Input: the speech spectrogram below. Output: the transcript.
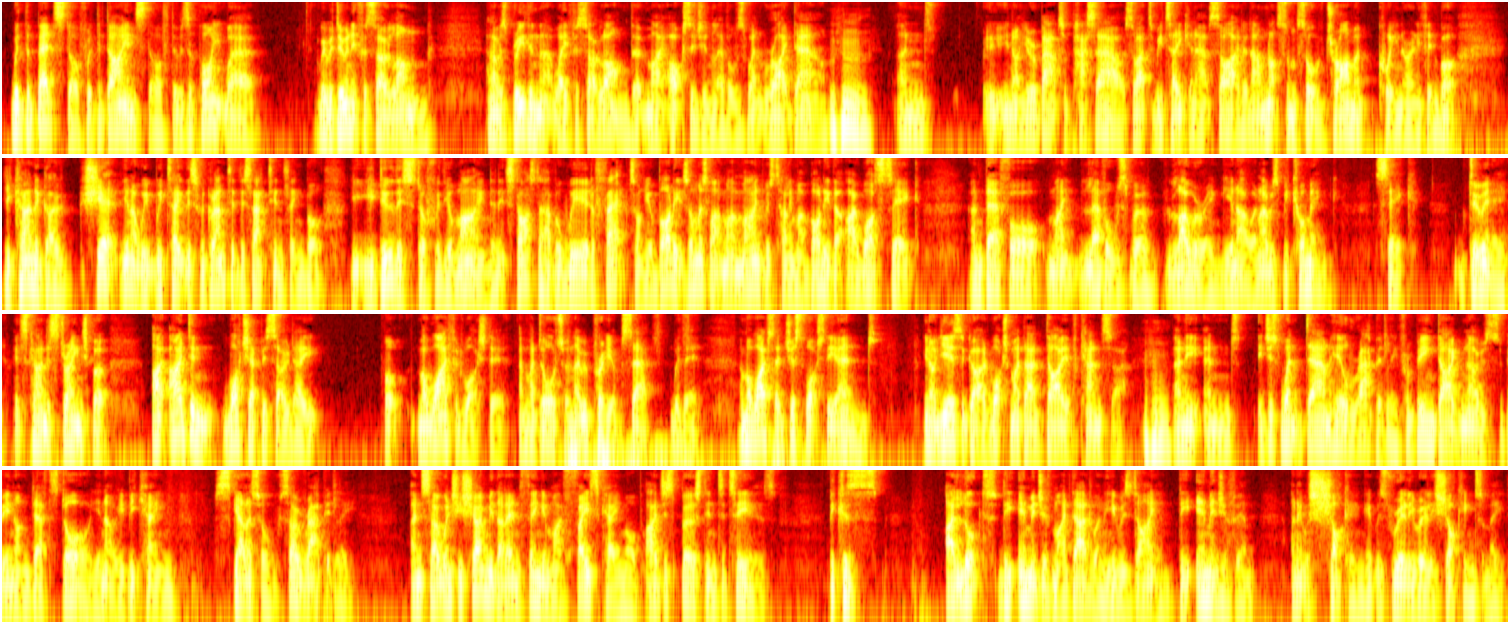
with the bed stuff, with the dying stuff, there was a point where we were doing it for so long, and I was breathing that way for so long that my oxygen levels went right down, mm-hmm. and you know you're about to pass out so i had to be taken outside and i'm not some sort of drama queen or anything but you kind of go shit you know we, we take this for granted this acting thing but you, you do this stuff with your mind and it starts to have a weird effect on your body. It's almost like my mind was telling my body that i was sick and therefore my levels were lowering you know and i was becoming sick doing it. It's kind of strange but i i didn't watch episode 8 but my wife had watched it and my daughter and they were pretty upset with it. And my wife said just watch the end you know years ago i'd watched my dad die of cancer mm-hmm. and he and it just went downhill rapidly from being diagnosed to being on death's door you know he became skeletal so rapidly and so when she showed me that end thing and my face came up i just burst into tears because I looked the image of my dad when he was dying, the image of him, and it was shocking. It was really, really shocking to me.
